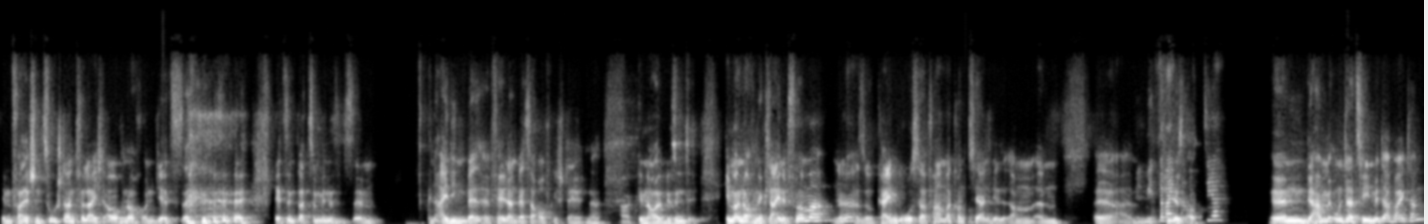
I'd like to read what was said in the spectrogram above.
im falschen Zustand vielleicht auch noch. Und jetzt, jetzt sind wir zumindest ähm, in einigen Be Feldern besser aufgestellt. Ne? Okay. Genau, wir sind immer noch eine kleine Firma, ne? also kein großer Pharmakonzern. Wir haben ähm, äh, Wie Mitarbeiter ihr? Ähm, wir haben unter zehn Mitarbeitern,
